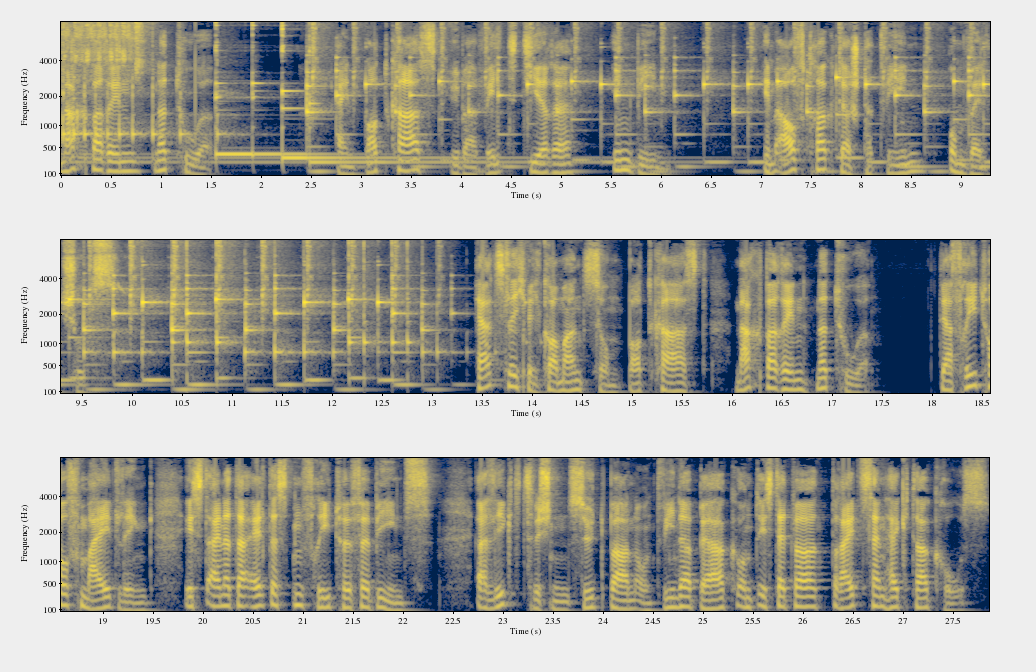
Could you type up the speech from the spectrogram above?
Nachbarin Natur. Ein Podcast über Wildtiere in Wien. Im Auftrag der Stadt Wien Umweltschutz. Herzlich willkommen zum Podcast Nachbarin Natur. Der Friedhof Meidling ist einer der ältesten Friedhöfe Wiens. Er liegt zwischen Südbahn und Wienerberg und ist etwa 13 Hektar groß.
